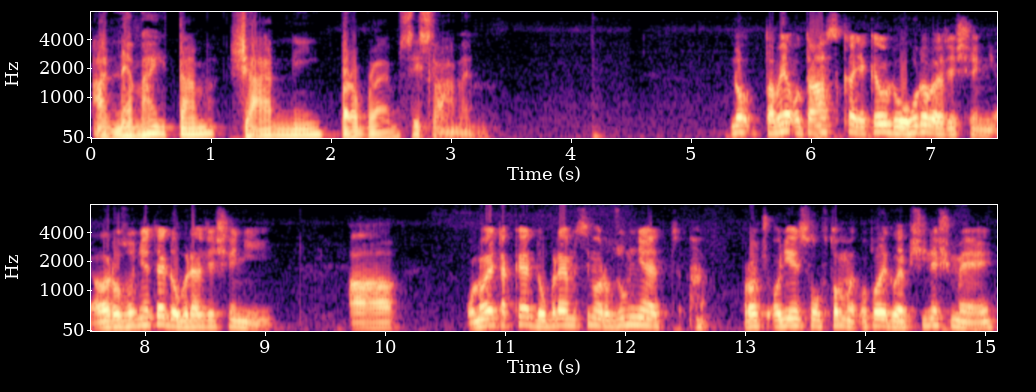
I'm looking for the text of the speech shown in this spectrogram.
A nemají tam žádný problém s islámem. No, tam je otázka, jakého dlouhodobé řešení, ale rozhodně to je dobré řešení. A ono je také dobré, myslím, rozumět, proč oni jsou v tom o tolik lepší než my,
